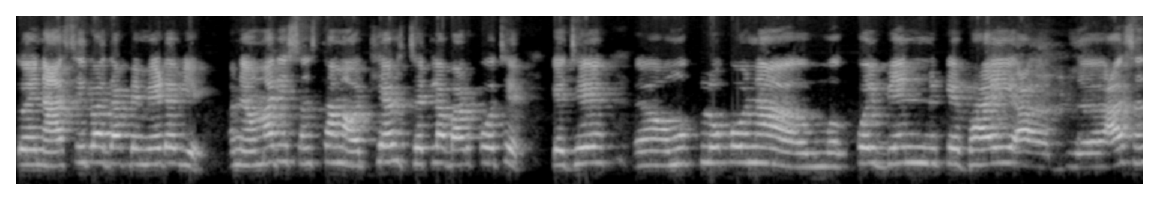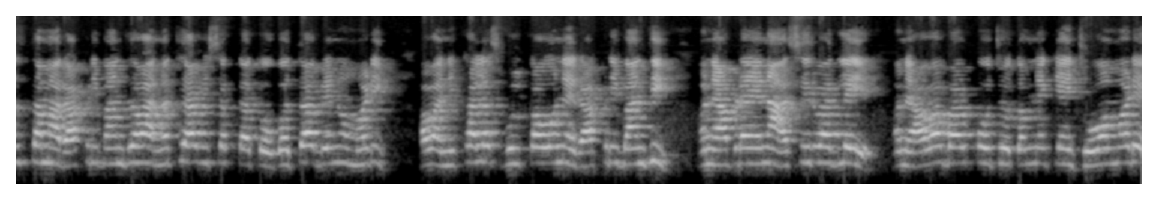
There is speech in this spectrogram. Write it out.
તો એના આશીર્વાદ આપણે મેળવીએ. અને અમારી સંસ્થામાં અઠ્યાવીસ જેટલા બાળકો છે કે જે અમુક લોકોના કોઈ બેન કે ભાઈ આ સંસ્થામાં રાખડી બાંધવા નથી આવી શકતા તો બધા બહેનો મળી આવા નિખાલસ ભૂલકાઓને રાખડી બાંધી અને આપણે એના આશીર્વાદ લઈએ. અને આવા બાળકો જો તમને ક્યાંય જોવા મળે,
